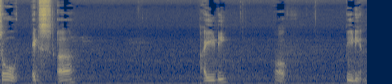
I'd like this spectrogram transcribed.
so it's a ID of PDN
